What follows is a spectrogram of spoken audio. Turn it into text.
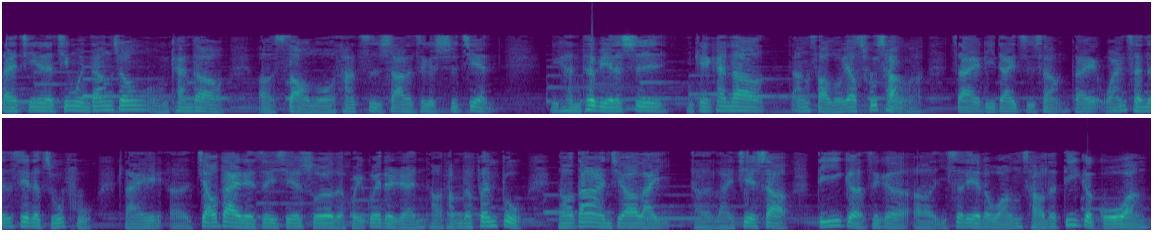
在今天的经文当中，我们看到呃扫罗他自杀的这个事件。你很特别的是，你可以看到当扫罗要出场了。在历代之上，来完成的这些的族谱，来呃交代的这些所有的回归的人，哈，他们的分布，然后当然就要来呃来介绍第一个这个呃以色列的王朝的第一个国王，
